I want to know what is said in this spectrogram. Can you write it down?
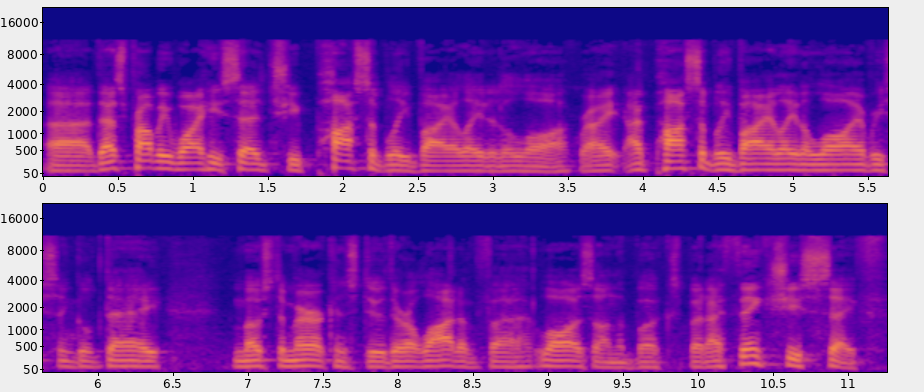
uh, that's probably why he said she possibly violated a law, right? I possibly violate a law every single day. Most Americans do. There are a lot of uh, laws on the books, but I think she's safe.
